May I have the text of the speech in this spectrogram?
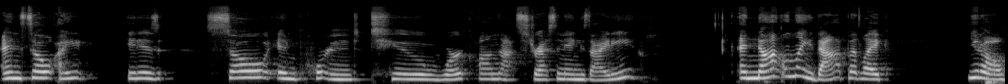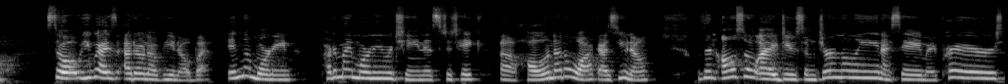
And so I it is so important to work on that stress and anxiety. And not only that, but like, you know, so you guys, I don't know if you know, but in the morning, part of my morning routine is to take a Holland on a walk, as you know. But then also I do some journaling. I say my prayers.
